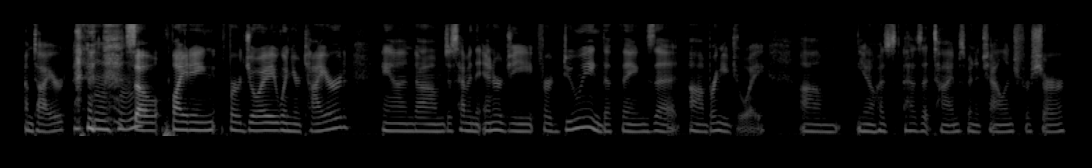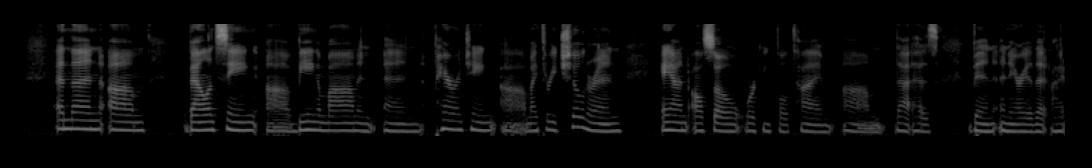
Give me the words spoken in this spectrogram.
I'm tired. Mm-hmm. so, fighting for joy when you're tired and um, just having the energy for doing the things that uh, bring you joy um, you know, has has at times been a challenge for sure. And then um, balancing uh, being a mom and and parenting uh, my three children, and also working full time. Um, that has been an area that I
